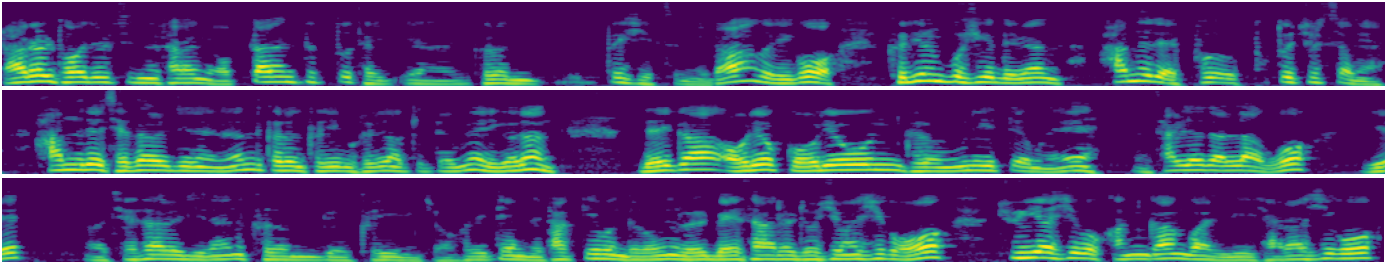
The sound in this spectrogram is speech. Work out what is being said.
나를 도와줄 수 있는 사람이 없다는 뜻도 되, 어, 그런 뜻이 있습니다. 그리고 그림을 보시게 되면 하늘에 북도칠성에 하늘에 제사를 지내는 그런 그림을 그려놨기 때문에 이거는 내가 어렵고 어려운 그런 운이기 때문에 살려달라고 이게 어, 제사를 지내는 그런 그 그림이죠. 그렇기 때문에 닭띠분들 오늘 매사를 조심하시고 주의하시고 건강관리 잘 하시고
